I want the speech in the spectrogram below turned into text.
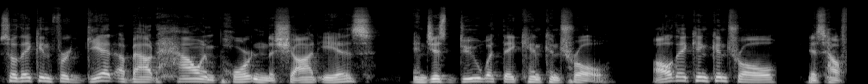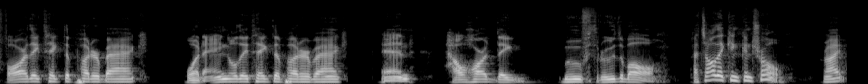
so they can forget about how important the shot is and just do what they can control. All they can control is how far they take the putter back, what angle they take the putter back, and how hard they move through the ball. That's all they can control, right?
